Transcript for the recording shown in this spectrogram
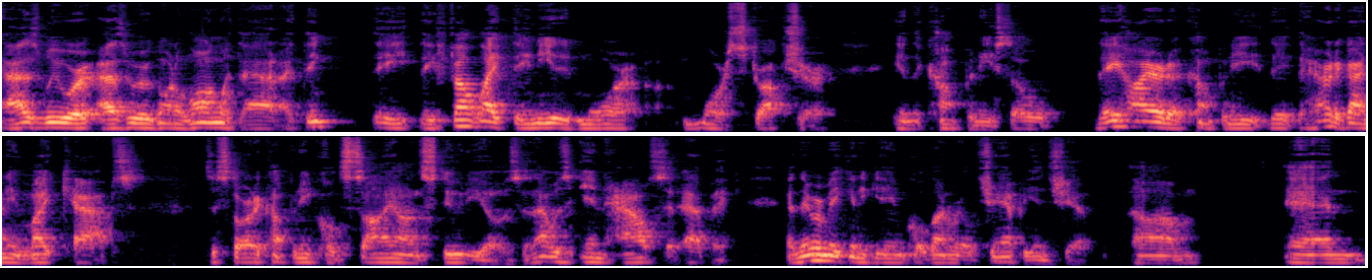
as we were as we were going along with that, I think they they felt like they needed more more structure in the company. So they hired a company. They, they hired a guy named Mike Capps to start a company called Scion Studios, and that was in house at Epic. And they were making a game called Unreal Championship. Um, and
